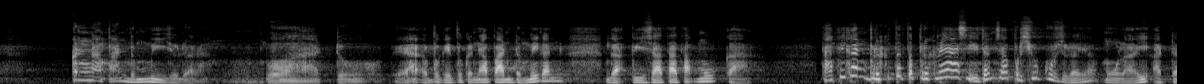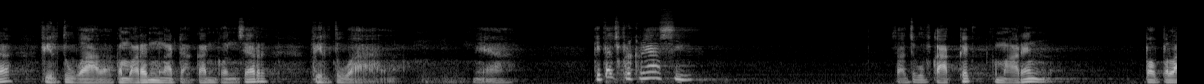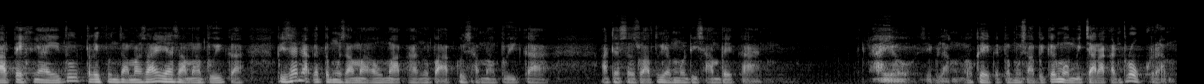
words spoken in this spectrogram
kena pandemi saudara. Waduh, ya begitu kena pandemi kan nggak bisa tatap muka. Tapi kan ber, tetap berkreasi dan saya bersyukur sudah ya, mulai ada virtual. Kemarin mengadakan konser virtual. Ya. Kita harus berkreasi. Saya cukup kaget kemarin pelatihnya itu telepon sama saya sama Bu Ika. Bisa enggak ketemu sama Umak Anu Pak Agus sama Bu Ika? Ada sesuatu yang mau disampaikan. Ayo, saya bilang, oke ketemu saya pikir mau bicarakan program.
